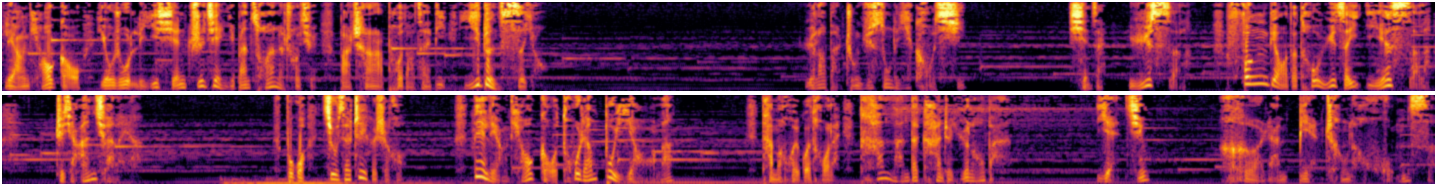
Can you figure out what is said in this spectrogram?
两条狗犹如离弦之箭一般窜了出去，把陈二扑倒在地，一顿撕咬。于老板终于松了一口气，现在鱼死了。疯掉的偷鱼贼也死了，这下安全了呀。不过就在这个时候，那两条狗突然不咬了，他们回过头来，贪婪的看着于老板，眼睛赫然变成了红色。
